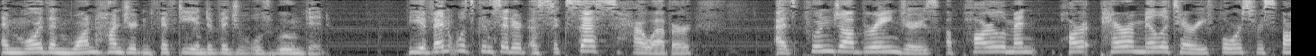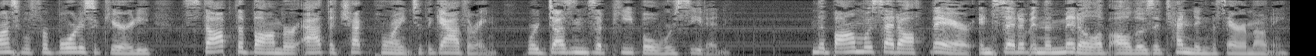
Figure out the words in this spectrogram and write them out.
and more than 150 individuals wounded. The event was considered a success, however, as Punjab Rangers, a parliament, par, paramilitary force responsible for border security, stopped the bomber at the checkpoint to the gathering, where dozens of people were seated. The bomb was set off there instead of in the middle of all those attending the ceremony.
